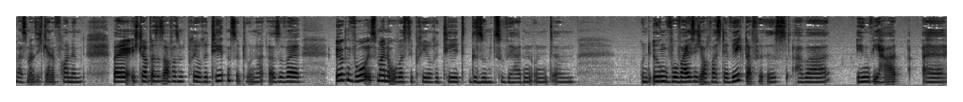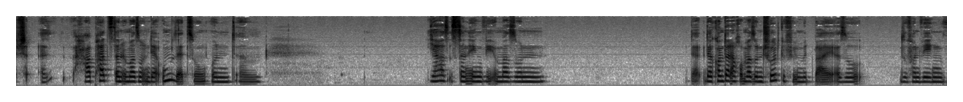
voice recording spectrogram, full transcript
was man sich gerne vornimmt. Weil ich glaube, dass es auch was mit Prioritäten zu tun hat. Also, weil irgendwo ist meine oberste Priorität, gesund zu werden und ähm, und irgendwo weiß ich auch, was der Weg dafür ist, aber irgendwie ha äh, äh hapert es dann immer so in der Umsetzung und ähm, ja, es ist dann irgendwie immer so ein, da, da kommt dann auch immer so ein Schuldgefühl mit bei, also so von wegen,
